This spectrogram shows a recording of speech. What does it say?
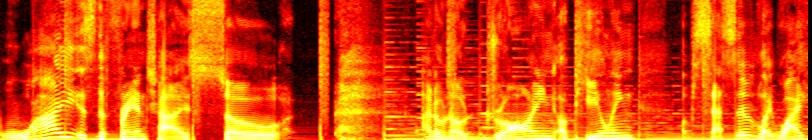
why is the franchise so I don't know, drawing, appealing, obsessive? Like why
